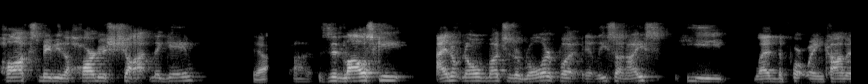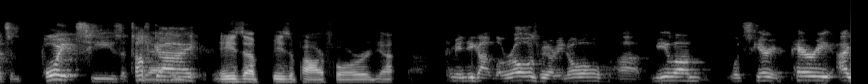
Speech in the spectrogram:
Hawks maybe the hardest shot in the game. Yeah. Uh, Zidlowski, I don't know much as a roller, but at least on ice, he led the Fort Wayne Komets in points. He's a tough Yeah, guy. He's a he's a power forward. Yeah. I mean, you got LaRose, we already know. Uh, Milam looks scary. Perry, I,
